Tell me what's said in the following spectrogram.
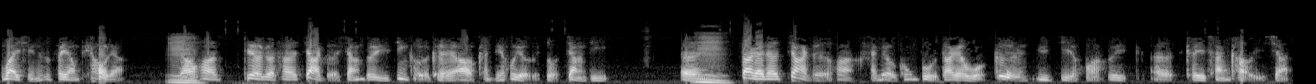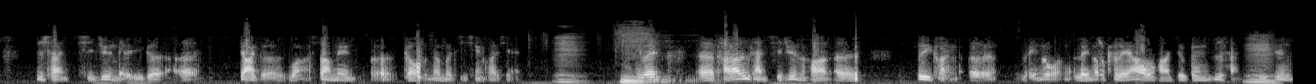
外形是非常漂亮。嗯，然后的话，第二个它的价格相对于进口的克雷奥肯定会有所降低。呃，嗯。大概的价格的话还没有公布，大概我个人预计的话会呃可以参考一下日产奇骏的一个呃价格往上面呃高那么几千块钱，嗯。因为呃谈到日产奇骏的话，呃这一款呃雷诺雷诺克雷奥的话就跟日产奇骏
